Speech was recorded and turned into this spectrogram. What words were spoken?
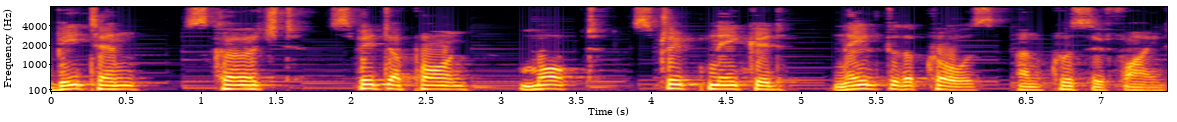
beaten, scourged, spit upon, mocked, stripped naked, nailed to the cross and crucified.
